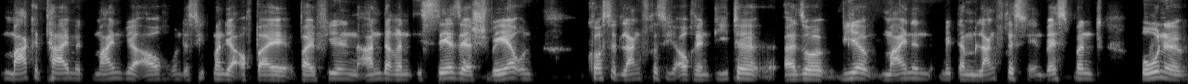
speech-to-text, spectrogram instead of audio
Market Time meinen wir auch, und das sieht man ja auch bei, bei vielen anderen, ist sehr, sehr schwer und kostet langfristig auch Rendite. Also wir meinen mit einem langfristigen Investment, ohne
